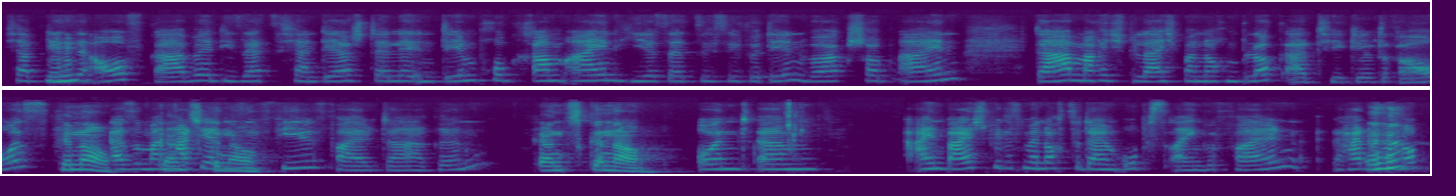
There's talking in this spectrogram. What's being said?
ich habe diese mhm. Aufgabe, die setze ich an der Stelle in dem Programm ein, hier setze ich sie für den Workshop ein, da mache ich vielleicht mal noch einen Blogartikel draus. Genau. Also man hat ja genau. diese Vielfalt darin. Ganz genau. Und ähm, ein Beispiel ist mir noch zu deinem Obst eingefallen. Hat mhm. überhaupt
